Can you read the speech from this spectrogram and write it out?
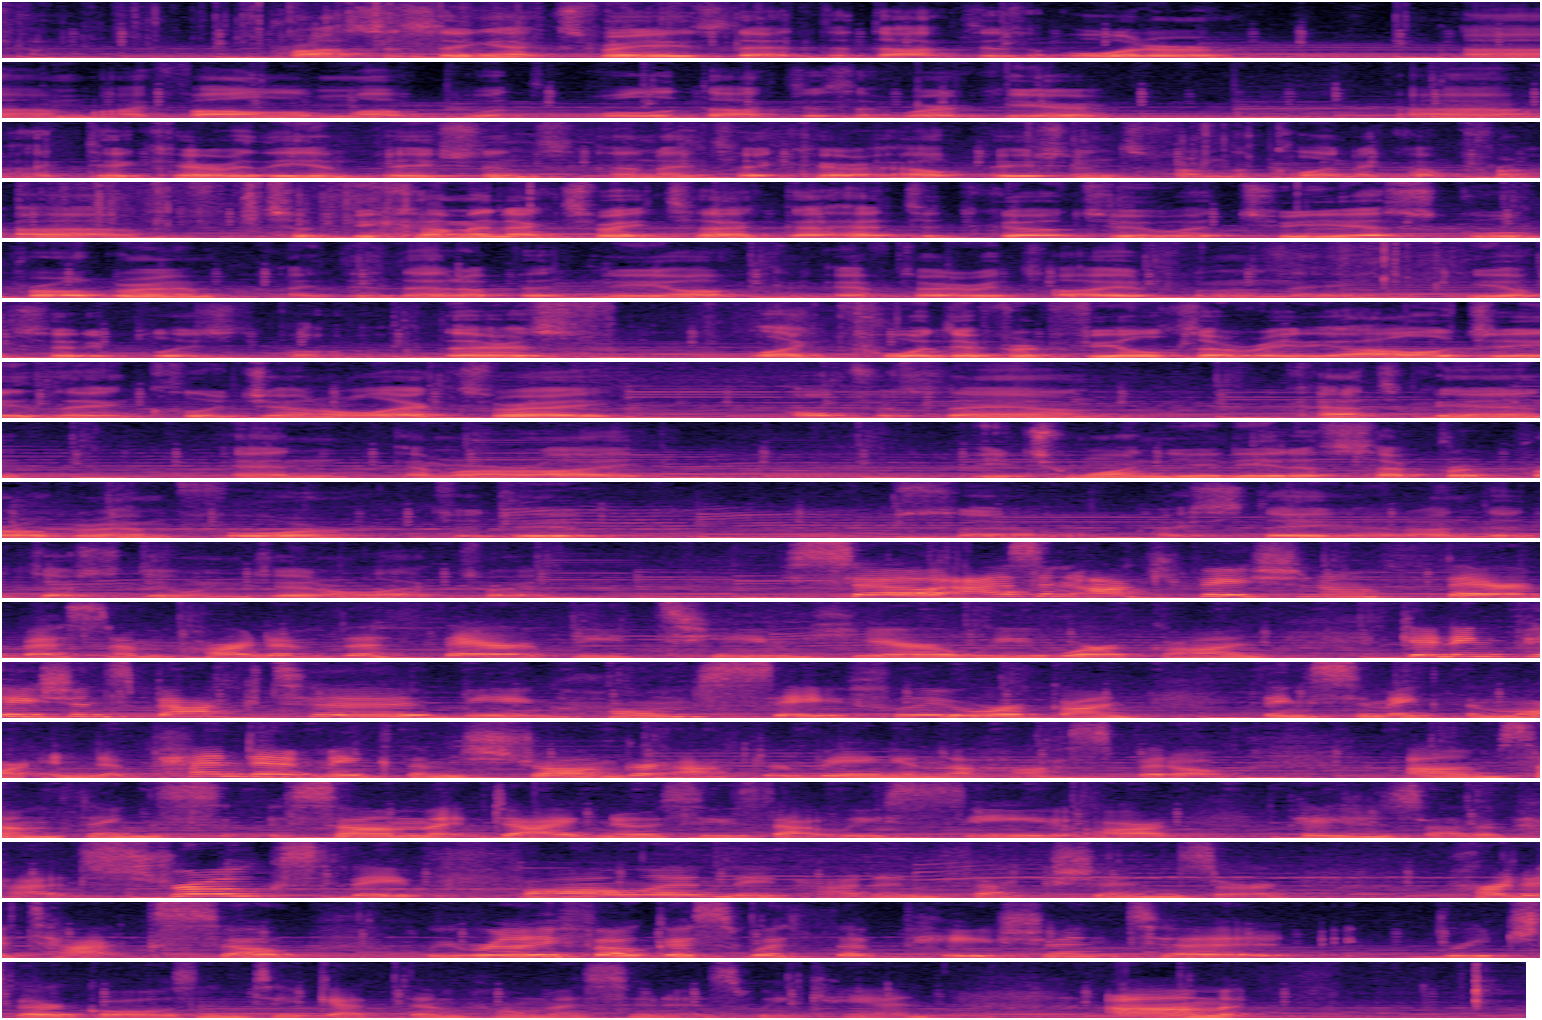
processing x-rays that the doctors order. Um, I follow them up with all the doctors that work here. Uh, I take care of the inpatients and I take care of outpatients from the clinic up front. Uh, to become an x-ray tech, I had to go to a two-year school program. I did that up at New York after I retired from the New York City Police Department. There's like four different fields of radiology. They include general x-ray, ultrasound, CAT scan, and MRI. Each one you need a separate program for to do. So I stay under just doing general x-ray. So, as an occupational therapist, I'm part of the therapy team here. We work on getting patients back to being home safely, we work on things to make them more independent, make them stronger after being in the hospital. Um, some things, some diagnoses that we see are patients that have had strokes, they've fallen, they've had infections or heart attacks. So, we really focus with the patient to reach their goals and to get them home as soon as we can. Um,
